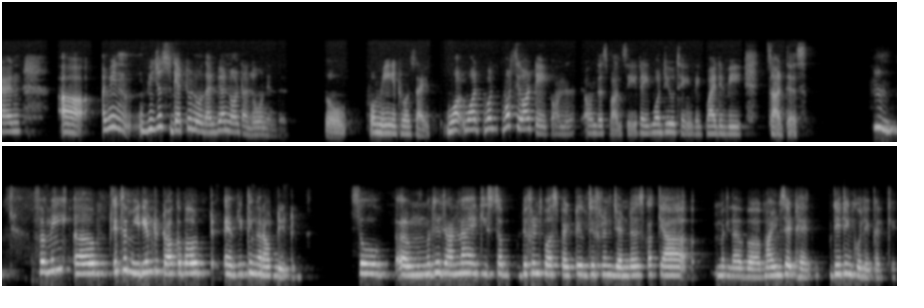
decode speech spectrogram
and uh, I mean we just get to know that we are not alone in this so for me it was like what what what what's your take on on this Mansi like what do you think like why did we start this Hmm. For me, um, it's a medium to talk about everything around dating. सो so, um, मुझे जानना है कि सब डिफरेंट पर्सपेक्टिव डिफरेंट जेंडर्स का क्या मतलब माइंडसेट uh, है डेटिंग को लेकर के?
